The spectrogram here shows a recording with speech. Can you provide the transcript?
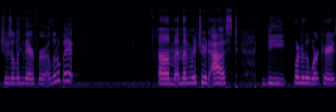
She was only there for a little bit. Um, and then Richard asked the one of the workers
